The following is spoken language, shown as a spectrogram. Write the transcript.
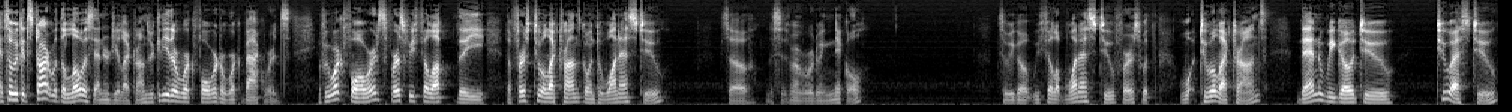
And so we could start with the lowest energy electrons. We could either work forward or work backwards. If we work forwards, first we fill up the, the first two electrons go into 1s2. So this is, remember, we're doing nickel. So we go, we fill up 1s2 first with two electrons. Then we go to 2s2.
